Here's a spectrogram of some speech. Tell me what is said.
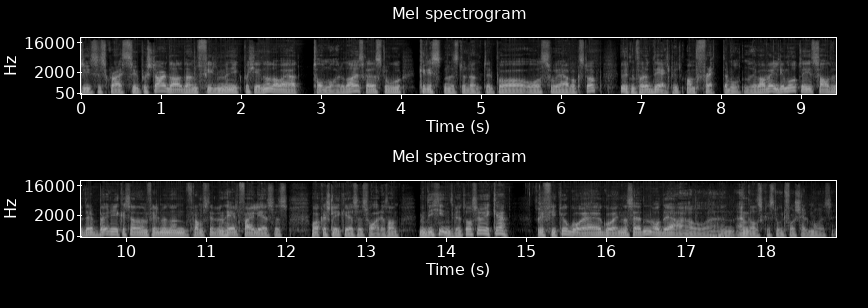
Jesus Christ Superstar. Da den filmen gikk på kino, da var jeg tolv år. og Da husker jeg det sto kristne studenter på Ås hvor jeg vokste opp, utenfor og delte ut pamfletter mot den. De var veldig imot. De sa at dere bør ikke se den filmen, den framstiller en helt feil Jesus. Det var ikke slik Jesus var. sånn. Men de hindret oss jo ikke. Så vi fikk jo gå, gå, inn og se den, og det er jo en, en ganske stor forskjell, må vi si.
